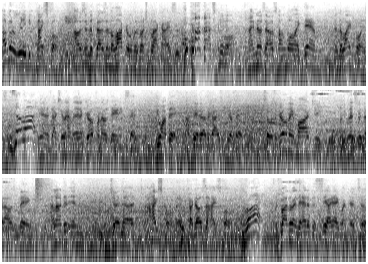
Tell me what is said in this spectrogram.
I've got a really big penis"? High school. I was in the I was in the locker room with a bunch of black guys. basketball. I noticed I was hung more like them than the white boys. Is that right? Yeah, it's actually what happened. And a girlfriend I was dating said, "You want big. I've dated other guys and you're big." So it was a girl named Margie who convinced me that I was big. I learned it in, in uh, high school, at Cardozo High School. Right. Which, by the way, the head of the CIA went there too.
